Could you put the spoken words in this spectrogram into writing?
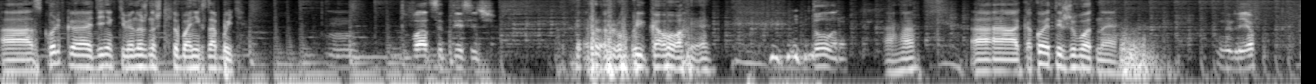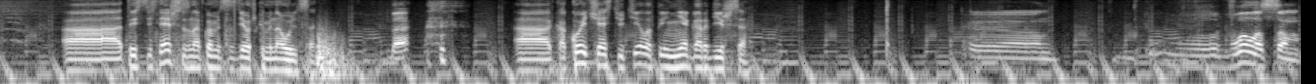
А сколько денег тебе нужно, чтобы о них забыть? 20 тысяч. Рублей кого? Долларов. Ага. А, какое ты животное? Лев. А, ты стесняешься знакомиться с девушками на улице? Да. А, какой частью тела ты не гордишься? Эм, волосом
